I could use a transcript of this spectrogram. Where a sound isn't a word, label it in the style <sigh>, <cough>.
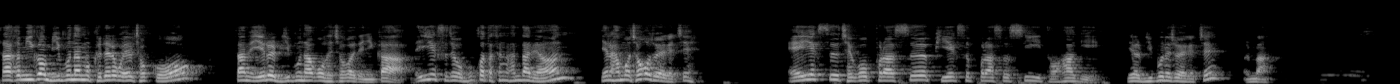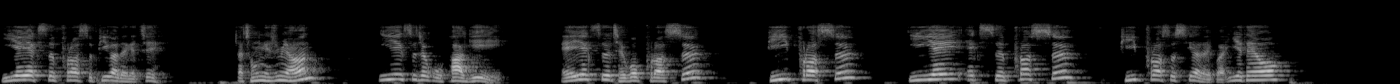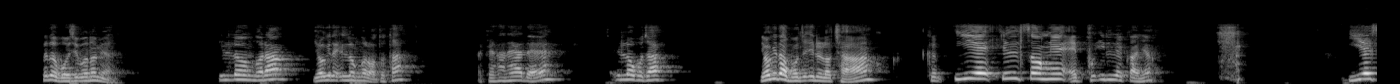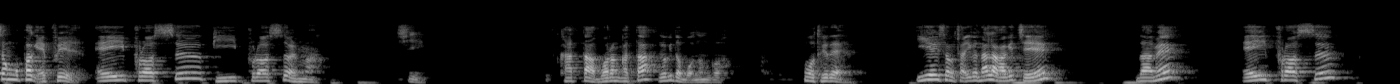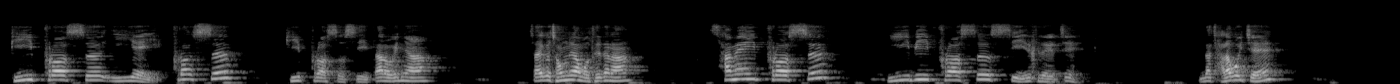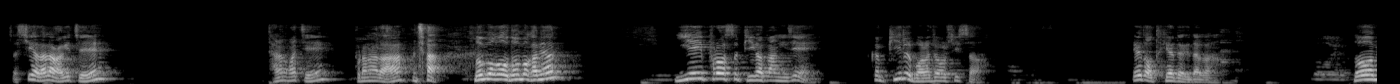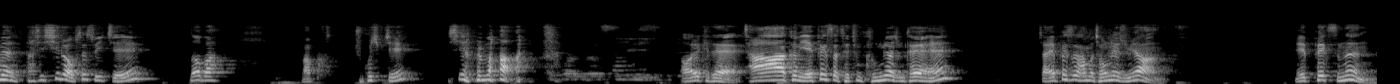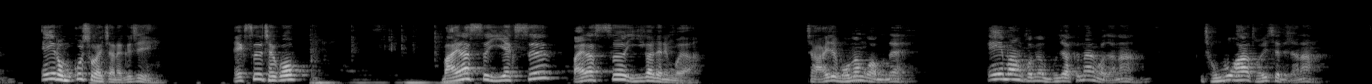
자 그럼 이거 미분하면 그대로고 얘를 적고 그 다음에 얘를 미분하고 적어야 되니까 ax 제곱 묶었다 생각한다면 얘를 한번 적어줘야겠지. ax 제곱 플러스 bx 플러스 c 더하기 얘를 미분해줘야겠지? 얼마? 2ax 플러스 b가 되겠지. 자 정리해주면 2x 제곱 곱하기 ax 제곱 플러스 b 플러스 2ax 플러스 b 플러스 c가 될 거야. 이해돼요? 그래도 뭐 집어넣으면 1 넣은 거랑 여기다 1 넣은 건 어떻다? 자, 계산해야 돼. 자, 1 넣어보자. 여기다 먼저 1을 넣자. 그럼 2의 1성의 F1일 거 아니야? 2의 1성 곱하기 F1 A 플러스 B 플러스 얼마? C 같다. 뭐랑 같다? 여기다 뭐 넣은 거. 그럼 어떻게 돼? 2의 1성 자 이거 날라가겠지? 그 다음에 A 플러스 B 플러스 2A 플러스 B 플러스 C 따라오겠냐? 자 이거 정리하면 어떻게 되나? 3A 플러스 2B 플러스 C 이렇게 되겠지? 나 잘하고 있지? 자, C가 날아가겠지? 잘한 거 맞지? 불안하다. <laughs> 자, 넘어가고 넘어가면 2A 플러스 B가 빵이지? 그럼 B를 뭐라 적을 수 있어? 얘도 어떻게 해야 돼, 여기다가? 넣어요. 넣으면 다시 C를 없앨 수 있지? 넣어봐. 막 죽고 싶지? C 얼마? 마이너스 2. 어, 이렇게 돼. 자, 그럼 fx가 대충 정리해주면 돼. 자, fx를 한번 정리해주면, fx는 a로 묶을 수가 있잖아요. 그지? x제곱 마이너스 2x 마이너스 2가 되는 거야. 자, 이제 뭐만 구하면 돼? a만 구하면 문제가 끝나는 거잖아. 정보가 하나 더 있어야 되잖아.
